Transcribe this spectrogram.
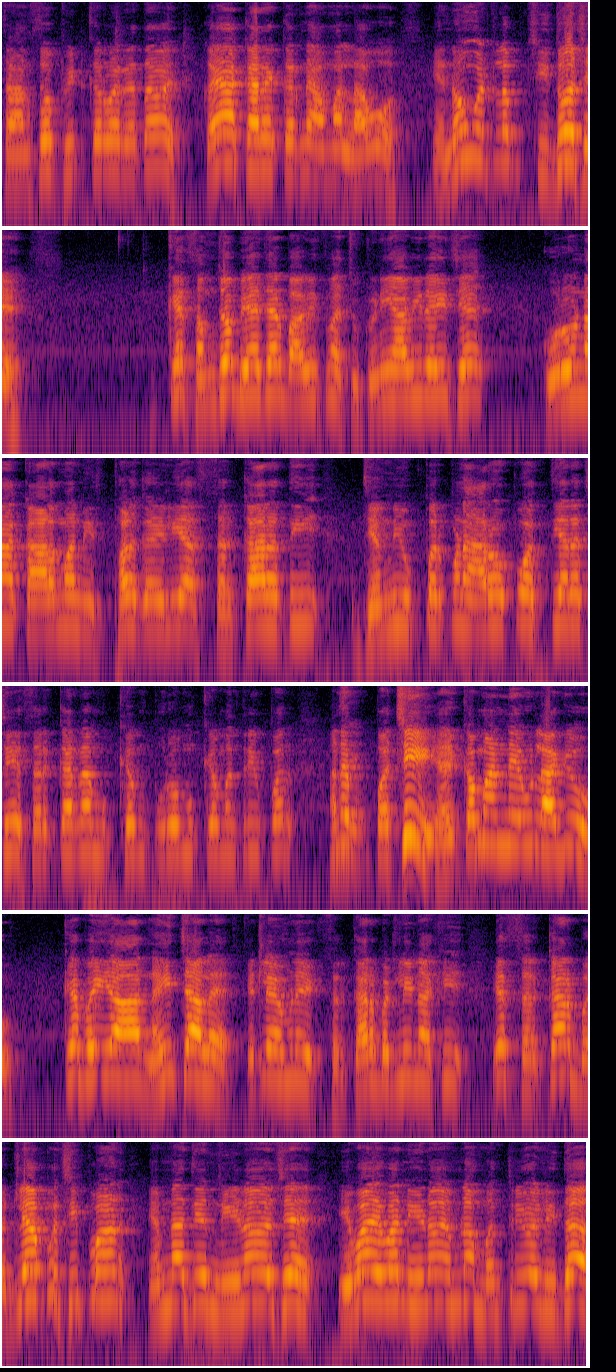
સાણસો ફિટ કરવા રહેતા હોય, કયા કાર્યકરને આમાં લાવો? એનો મતલબ સીધો છે કે સમજો બે હજાર બાવીસમાં ચૂંટણી આવી રહી છે, કોરોના કાળમાં નિષ્ફળ ગયેલી આ સરકાર હતી જેમની ઉપર પણ આરોપો અત્યારે છે સરકારના મુખ્ય પૂર્વ મુખ્યમંત્રી ઉપર. અને પછી હાઈકમાન્ડને એવું લાગ્યું કે ભાઈ આ નહીં ચાલે એટલે એમણે એક સરકાર બદલી નાખી. એ સરકાર બદલ્યા પછી પણ એમના જે નિર્ણયો છે એવા એવા નિર્ણયો એમના મંત્રીઓએ લીધા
